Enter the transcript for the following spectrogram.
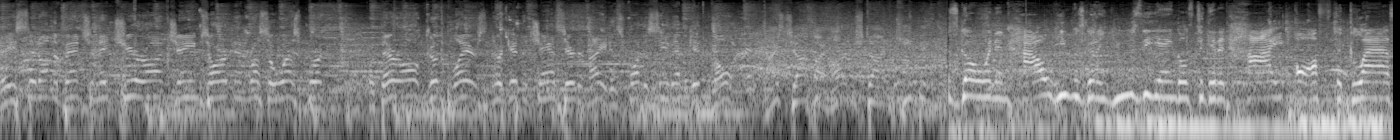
They sit on the bench and they cheer on James Harden and Russell Westbrook, but they're all good players and they're getting a chance here tonight. It's fun to see them get going. Nice job by Hartenstein keeping Going and how he was going to use the angles to get it high off the glass.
